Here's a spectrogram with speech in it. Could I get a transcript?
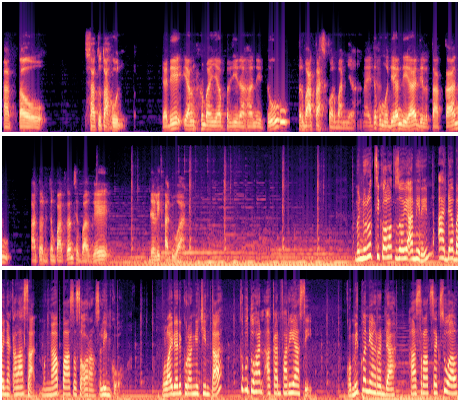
atau satu tahun. Jadi yang namanya perzinahan itu terbatas korbannya. Nah itu kemudian dia diletakkan atau ditempatkan sebagai delik aduan. Menurut psikolog Zoya Amirin, ada banyak alasan mengapa seseorang selingkuh. Mulai dari kurangnya cinta, kebutuhan akan variasi, komitmen yang rendah, hasrat seksual,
